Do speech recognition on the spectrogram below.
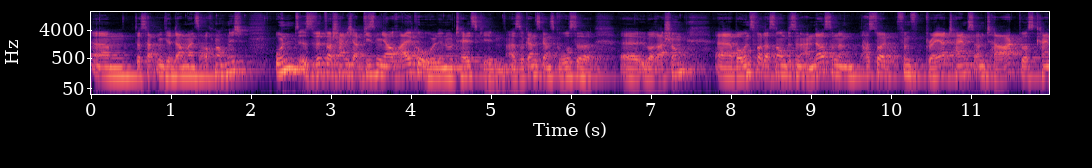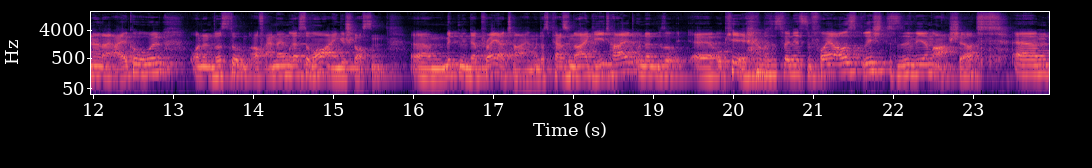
ähm, das hatten wir damals auch noch nicht. Und es wird wahrscheinlich ab diesem Jahr auch Alkohol in Hotels geben. Also ganz, ganz große äh, Überraschung. Äh, bei uns war das noch ein bisschen anders und dann hast du halt fünf Prayer Times am Tag, du hast keinerlei Alkohol und dann wirst du auf einmal im Restaurant eingeschlossen, ähm, mitten in der Prayer Time. Und das Personal geht halt und dann so, äh, okay, was ist, wenn jetzt ein Feuer ausbricht? sind wir im Arsch. Ja? Ähm,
